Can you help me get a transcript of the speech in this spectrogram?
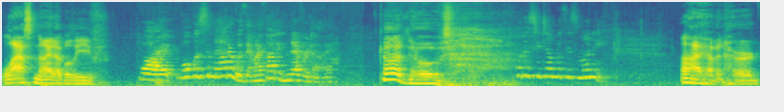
Last night, I believe. Why, what was the matter with him? I thought he'd never die. God knows. What has he done with his money? I haven't heard.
